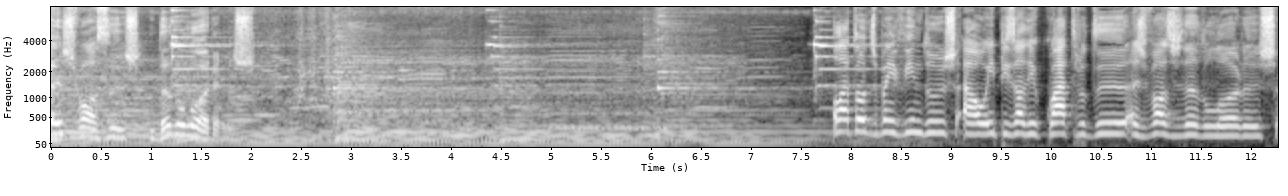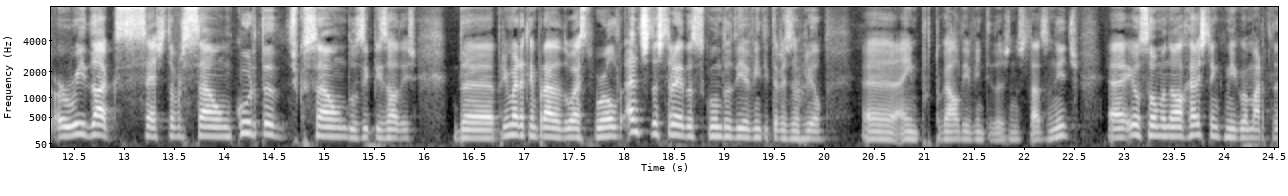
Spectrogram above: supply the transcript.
As vozes da Dolores. Olá a todos, bem-vindos ao episódio 4 de As Vozes da Dolores Redux, esta versão curta de discussão dos episódios da primeira temporada do Westworld, antes da estreia da segunda, dia 23 de Abril, uh, em Portugal, dia 22 nos Estados Unidos. Uh, eu sou o Manuel Reis, tenho comigo a Marta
